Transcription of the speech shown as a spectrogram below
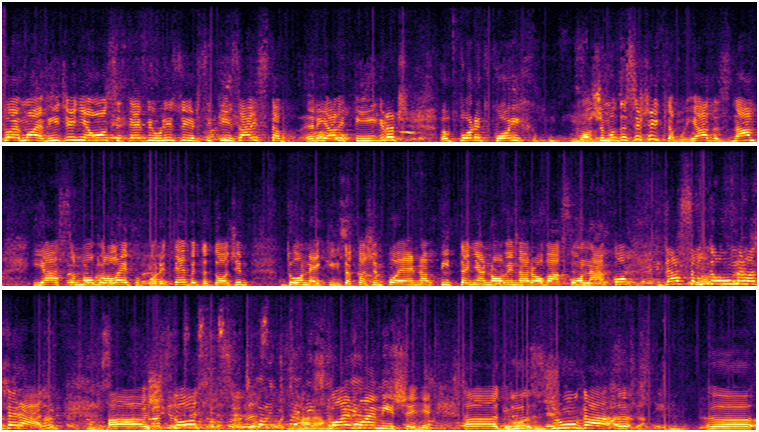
to je moje viđenje, on se tebi ulizuje jer si ti zaista reality igrač pored kojih možemo da se šikamo. Ja da znam, ja sam mogla lepo pored tebe da dođem do nekih, da kažem, poena, pitanja, novinara, ovako, onako, da sam to umela da radim. A, što, to je moje mišljenje. A, druga, a, a,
